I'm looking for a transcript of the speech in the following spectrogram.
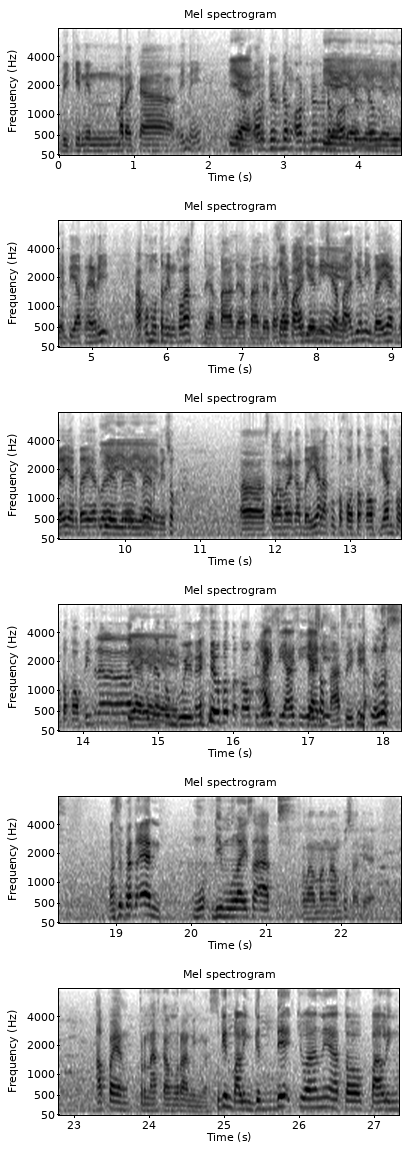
bikinin mereka ini Iya. order dong order dong Iya, iya, order iya, dong iya, gitu iya. tiap hari aku muterin kelas data data data Siapa siapa, aja nih siapa aja nih bayar bayar bayar bayar iya, bayar, iya, bayar. iya. besok eh, setelah mereka bayar aku ke fotokopian fotokopi Iya, iya, udah iya, tungguin aja fotokopian I see, I see. Ya, besok di- kasih lulus. Masuk PTN. mu- dimulai saat selama ngampus ada apa yang pernah kamu running mas? Mungkin paling gede cuannya atau paling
